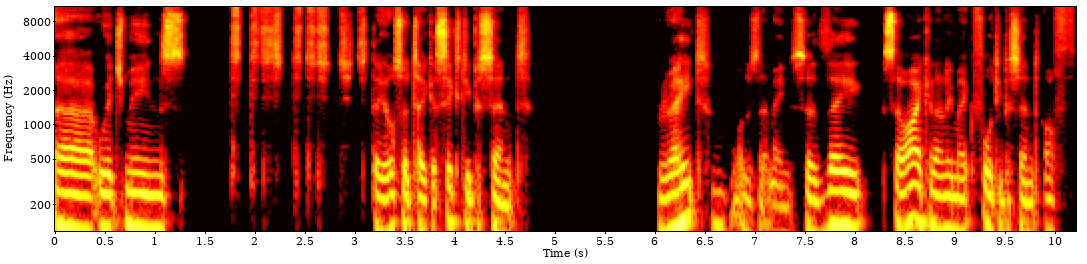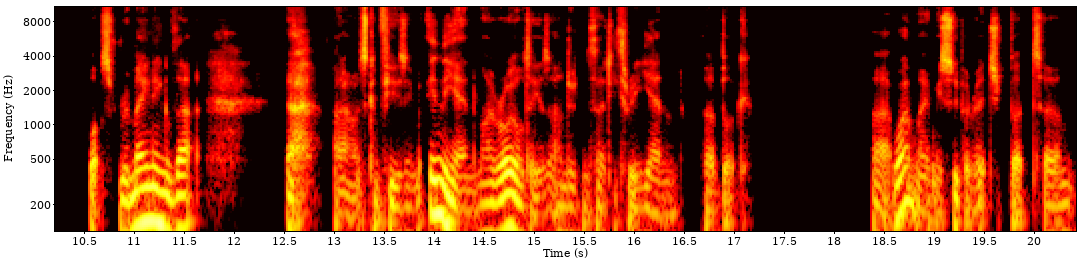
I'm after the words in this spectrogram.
uh, which means they also take a 60% rate. What does that mean? So they, so I can only make 40% off what's remaining of that. Uh, I know it's confusing, but in the end, my royalty is 133 yen per book. Uh, it won't make me super rich, but um,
